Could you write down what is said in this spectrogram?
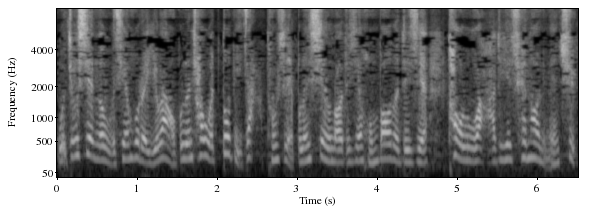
我就限个五千或者一万，我不能超过多比价，同时也不能陷入到这些红包的这些套路啊、这些圈套里面去。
